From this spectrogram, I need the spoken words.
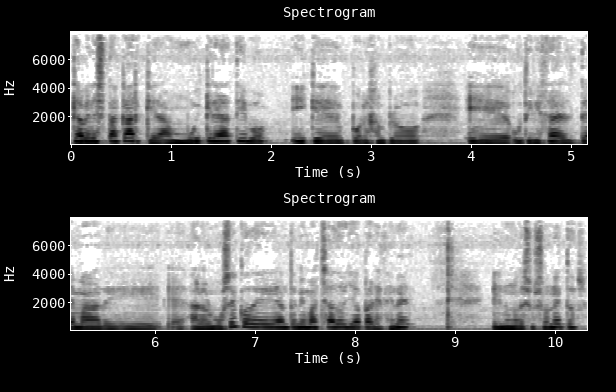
cabe destacar que era muy creativo y que, por ejemplo, eh, utiliza el tema de eh, al olmo seco de Antonio Machado ya aparece en él, en uno de sus sonetos.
